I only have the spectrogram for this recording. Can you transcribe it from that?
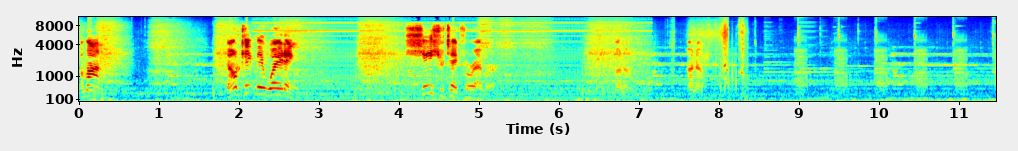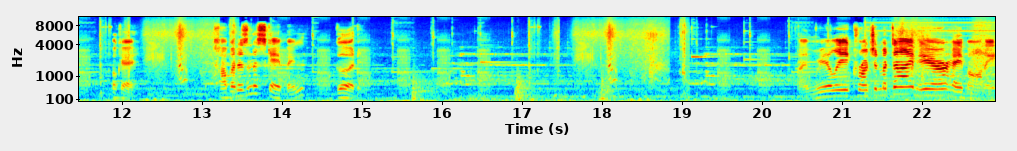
Come on. Don't keep me waiting. Sheesh, you take forever. Oh no. Oh no. Okay. Hobbit isn't escaping. Good. I'm really crunching my time here. Hey, Bonnie.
